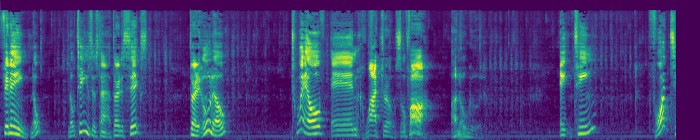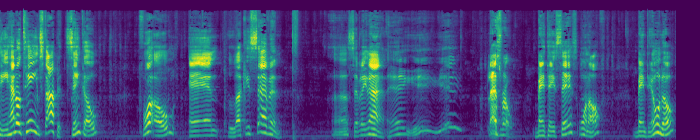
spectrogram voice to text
15. Nope. No teams this time. 36, 31, 12, and Quattro. So far, are no good. 18, 14. Had no team. Stop it. Cinco, 4-0, and Lucky 7. Uh, 789. Hey, yeah, yeah. Last row. Bante 6, one off. Bante uno.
